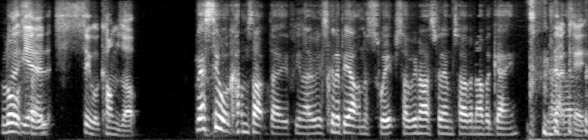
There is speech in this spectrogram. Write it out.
But lawsuit. yeah, let's see what comes up. Let's see what comes up, Dave. You know, it's going to be out on the Switch, so it'd be nice for them to have another game. Exactly. Uh,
